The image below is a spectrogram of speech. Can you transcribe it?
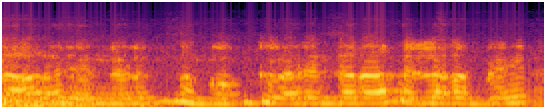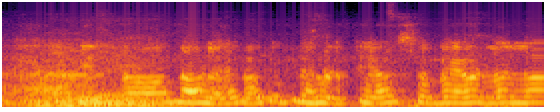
നാളെ ഞങ്ങളും നമുക്ക് വരേണ്ടതാണല്ല റബ്ബേ. ഇന്നോ നാളെ വരുന്ന വ്യത്യാസമേയുള്ളല്ലോ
